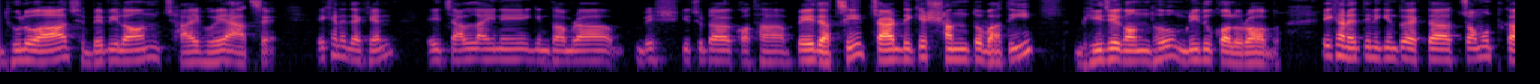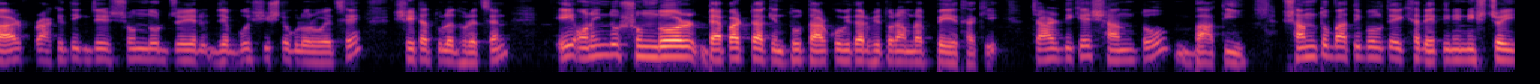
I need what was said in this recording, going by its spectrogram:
ধুলো আজ বেবিলন ছাই হয়ে আছে। এখানে দেখেন এই চার লাইনে কিন্তু আমরা বেশ কিছুটা কথা পেয়ে যাচ্ছি। চারদিকে শান্ত বাতি, ভিজে গন্ধ, মৃদু কলরব। এখানে তিনি কিন্তু একটা চমৎকার প্রাকৃতিক যে সৌন্দর্যের যে বৈশিষ্ট্যগুলো রয়েছে, সেটা তুলে ধরেছেন। এই অনিন্দ সুন্দর ব্যাপারটা কিন্তু তার কবিতার ভিতরে আমরা পেয়ে থাকি। চারদিকে শান্ত বাতি। শান্ত বাতি বলতে এখানে তিনি নিশ্চয়ই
